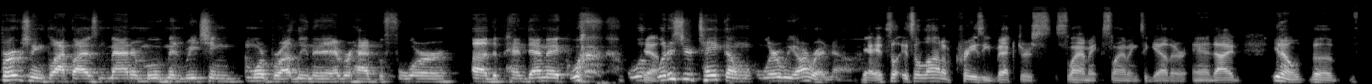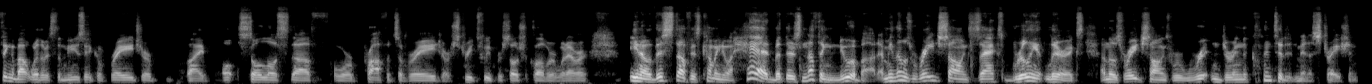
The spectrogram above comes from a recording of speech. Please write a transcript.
burgeoning Black Lives Matter movement reaching more broadly than it ever had before, uh, the pandemic. what, yeah. what is your take on where we are right now? Yeah, it's a, it's a lot of crazy vectors slamming slamming together, and I, you know, the thing about whether it's the music of rage or by solo stuff or Prophets of Rage or Street Sweeper Social Club or whatever, you know, this stuff is coming to a head, but there's nothing new about it. I mean, those rage songs, Zach's brilliant lyrics, and those rage songs were written during the Clinton administration.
